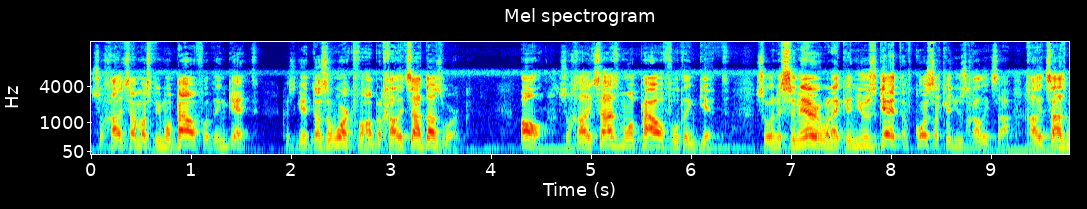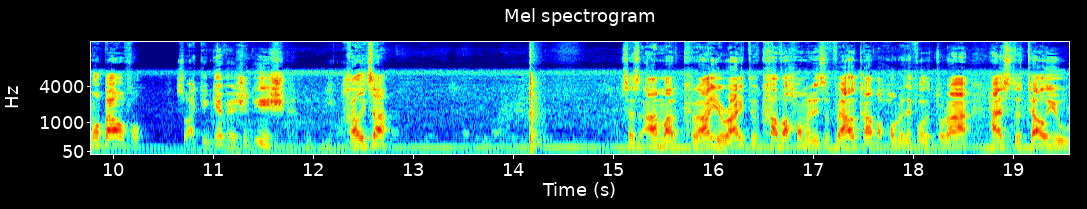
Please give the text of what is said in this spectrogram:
So chalitza must be more powerful than get, because get doesn't work for her, but chalitza does work. Oh, so chalitza is more powerful than get. So in a scenario when I can use get, of course I can use chalitza. Chalitza is more powerful, so I can give eshet ish chalitza. Says Amar Kra, you're right. The Kavahomer is a valid Kavahomer. Therefore, the Torah has to tell you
